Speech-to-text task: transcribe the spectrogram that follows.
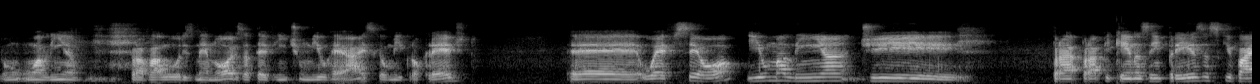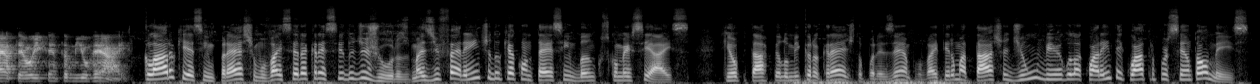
uma linha para valores menores até 21 mil reais, que é o microcrédito, é, o FCO e uma linha de para pequenas empresas que vai até 80 mil reais. Claro que esse empréstimo vai ser acrescido de juros, mas diferente do que acontece em bancos comerciais. Quem optar pelo microcrédito, por exemplo, vai ter uma taxa de 1,44% ao mês.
